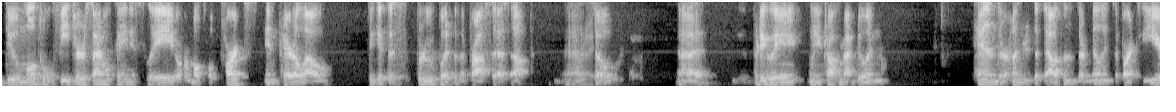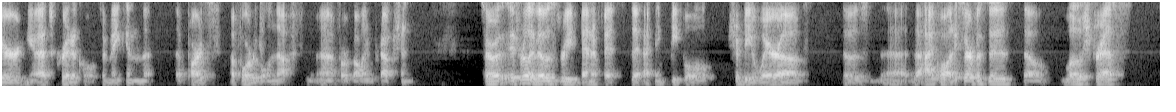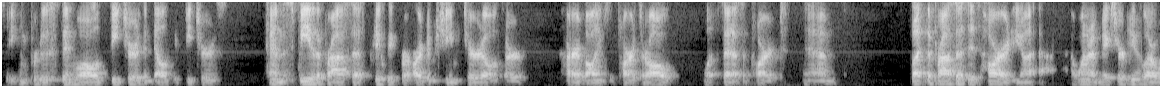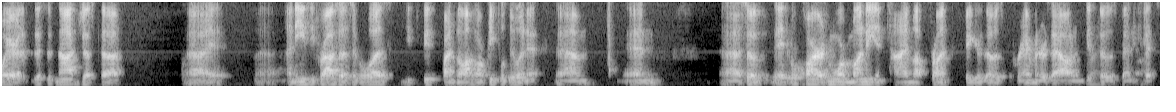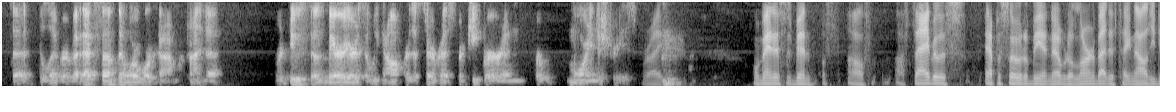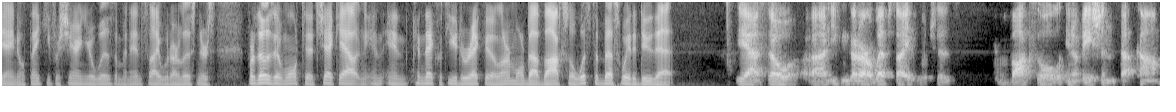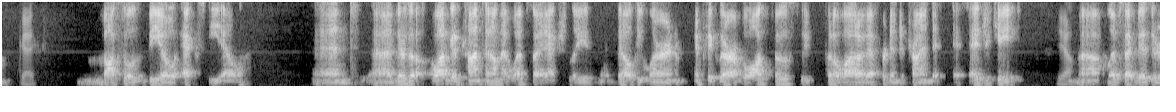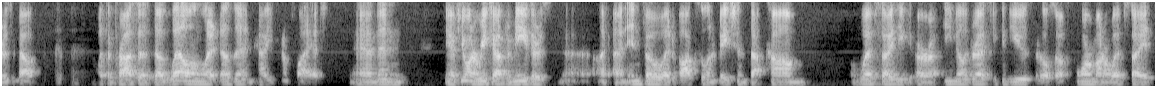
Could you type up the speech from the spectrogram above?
do multiple features simultaneously or multiple parts in parallel to get this throughput of the process up. Uh, Right. So uh, particularly when you're talking about doing tens or hundreds of thousands or millions of parts a year, you know, that's critical to making the, the parts affordable enough uh, for volume production. So it's really those three benefits that I think people should be aware of. Those uh, the high quality surfaces, the low stress, so you can produce thin walled features and delicate features, and the speed of the process, particularly for hard to machine materials or higher volumes of parts, are all what set us apart. Um, but the process is hard. You know, I, I want to make sure people are aware that this is not just a, uh, uh, an easy process. If it was, you'd find a lot more people doing it. Um, and uh, so it requires more money and time up front to figure those parameters out and get Right. those benefits to deliver. But that's something we're working on. We're trying to reduce those barriers so we can offer the service for cheaper and for more industries. Right. Well, man, this has been a fabulous episode of being able to learn about this technology, Daniel. Thank you for sharing your wisdom and insight with our listeners. For those that want to check out and, and, and connect with you directly or learn more about Voxel, what's the best way to do that? Yeah, so uh, you can go to our website, which is voxelinnovations.com. Okay. Voxel is V O X E L. And uh, there's a, a lot of good content on that website actually to help you learn. In particular, our blog posts, we've put a lot of effort into trying to educate Yeah. uh, website visitors about what the process does well and what it doesn't and how you can apply it. And then, you know, if you want to reach out to me, there's uh, an info at voxelinnovations.com website you, or email address you can use. There's also a form on our website,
